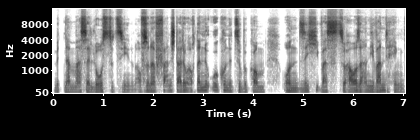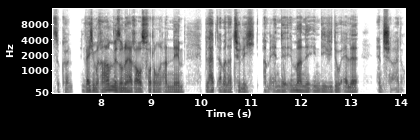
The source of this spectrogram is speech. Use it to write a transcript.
mit einer Masse loszuziehen und auf so einer Veranstaltung auch dann eine Urkunde zu bekommen und sich was zu Hause an die Wand hängen zu können. In welchem Rahmen wir so eine Herausforderung annehmen, bleibt aber natürlich am Ende immer eine individuelle Entscheidung.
